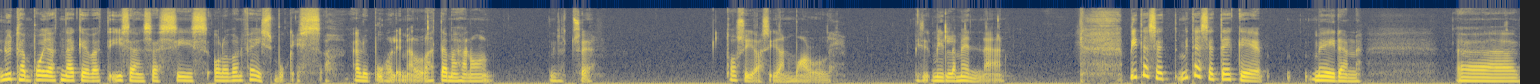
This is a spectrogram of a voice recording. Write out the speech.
Nythän pojat näkevät isänsä siis olevan Facebookissa älypuhelimella. Tämähän on nyt se tosiasian malli, millä mennään. Mitä se, mitä se tekee meidän ää,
